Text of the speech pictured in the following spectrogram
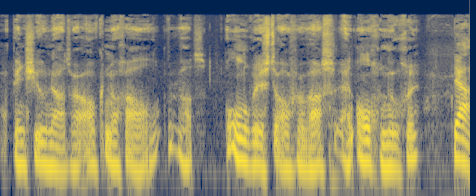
een pensioen had, waar ook nogal wat onrust over was en ongenoegen. Ja.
